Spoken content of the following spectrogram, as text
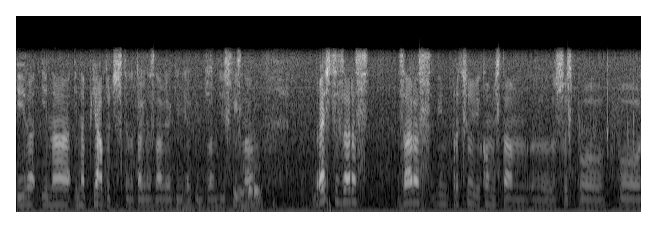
і на, і, на, і на п'яту частину так не знав, як, як він по англійську знав. Врешті зараз, зараз він працює в якомусь там е, щось по, по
